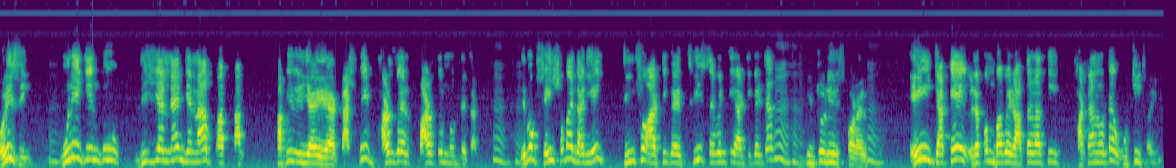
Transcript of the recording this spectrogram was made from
হরি সিং উনি কিন্তু ডিসিশন নেন যে না ইয়ে, ইয়ে, কাশ্মীর ভারতের ভারতের মধ্যে থাকে। এবং সেই সময় দাঁড়িয়েই তিনশো আর্টিকেল থ্রি সেভেন্টি আর্টিকেলটা ইন্ট্রোডিউস করা হয়েছে। এই যাকে এরকম ভাবে রাতারাতি হাঁটানোটা উচিত হয়নি।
